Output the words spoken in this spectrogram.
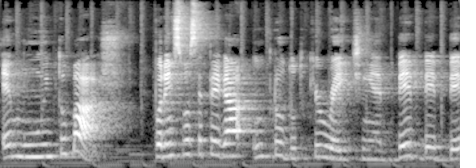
é muito baixo. Porém, se você pegar um produto que o rating é BBB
